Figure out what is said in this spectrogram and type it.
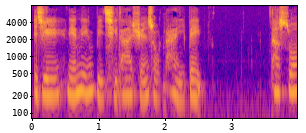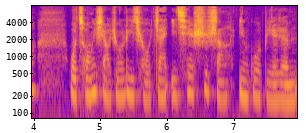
以及年龄比其他选手大一倍。他说：“我从小就力求在一切事上赢过别人，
